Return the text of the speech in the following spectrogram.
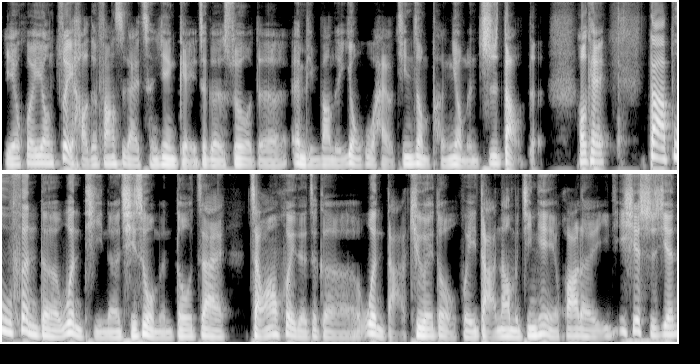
也会用最好的方式来呈现给这个所有的 N 平方的用户还有听众朋友们知道的。OK，大部分的问题呢，其实我们都在展望会的这个问答 Q&A 都有回答。那我们今天也花了一一些时间，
